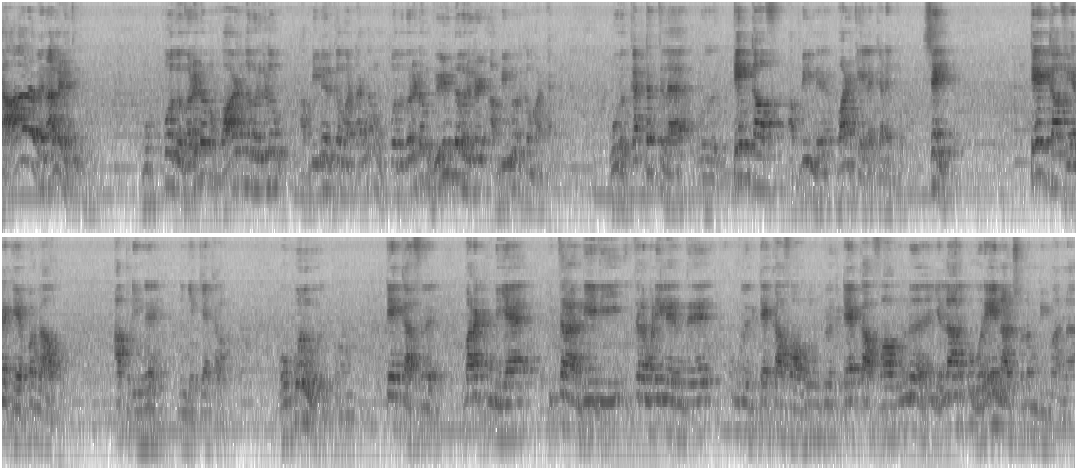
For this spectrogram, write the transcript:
யாரை வேணாலும் எடுத்துக்கணும் முப்பது வருடம் வாழ்ந்தவர்களும் அப்படின்னு இருக்க மாட்டாங்க முப்பது வருடம் வீழ்ந்தவர்கள் அப்படின்னு இருக்க மாட்டாங்க. ஒரு கட்டத்தில் ஒரு டேக் ஆஃப் அப்படின்னு வாழ்க்கையில் கிடைக்கும். சரி டேக் ஆஃப் எனக்கு எப்போங்க ஆகும்? அப்படின்னு நீங்கள் கேட்கலாம். ஒவ்வொருவருக்கும் டேக் ஆஃப் வரக்கூடிய இத்தனாம் தேதி இத்தனை மணிலேருந்து உங்களுக்கு டேக் ஆஃப் ஆகும் உங்களுக்கு டேக் ஆஃப் ஆகும்னு எல்லாருக்கும் ஒரே நாள் சொல்ல முடியுமான்னா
